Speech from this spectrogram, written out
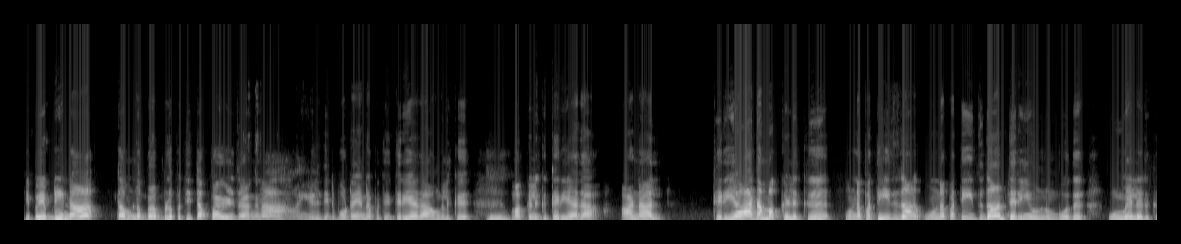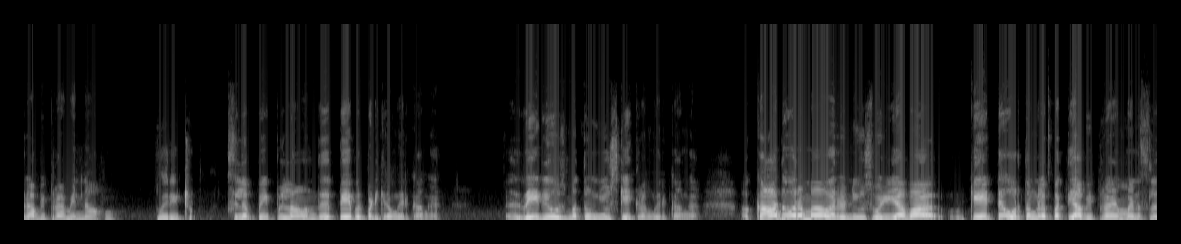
இப்போ எப்படின்னா தமிழை நம்மளை பற்றி தப்பாக எழுதுறாங்கன்னா "ஆ, எழுதிட்டு போட்டோம் என்னை பற்றி தெரியாதா அவங்களுக்கு. மக்களுக்கு தெரியாதா? ஆனால் தெரியாத மக்களுக்கு உன்னை பற்றி இதுதான் உன்னை பற்றி இதுதான் தெரியும்னும் போது உண்மையில இருக்கிற அபிப்பிராயம் என்ன ஆகும்? வெரி ட்ரூ சில பீப்புளெலாம் வந்து பேப்பர் படிக்கிறவங்க இருக்காங்க. ரேடியோஸ் மட்டும் நியூஸ் கேட்குறவங்க இருக்காங்க. காதோரமாக வர நியூஸ் வழியாக வா கேட்டு ஒருத்தவங்களை பற்றி அபிப்பிராயம் மனசில்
